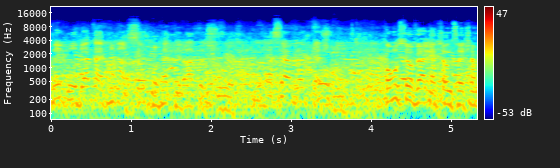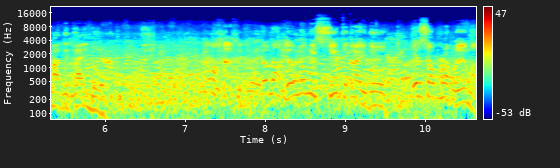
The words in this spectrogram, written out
nem por determinação por retirar pessoas. Essa é a grande questão. Como senhor vê a questão de ser chamado de traidor? Eu não, eu não me sinto traidor. Esse é o problema.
